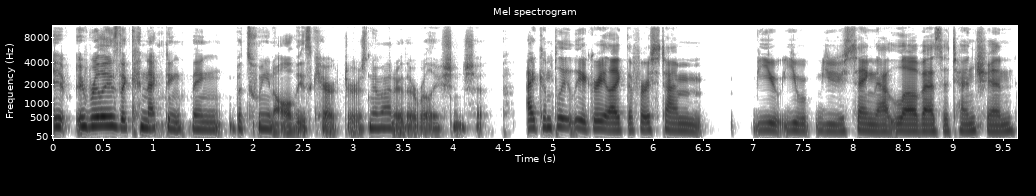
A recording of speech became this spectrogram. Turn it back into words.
it, it really is the connecting thing between all these characters, no matter their relationship. I completely agree. Like the first time you you you're saying that love as attention,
